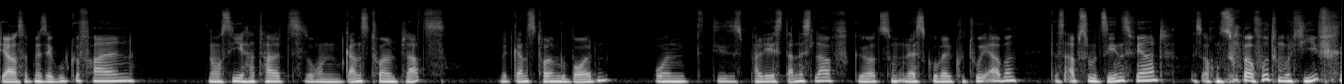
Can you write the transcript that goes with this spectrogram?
Ja, es hat mir sehr gut gefallen. Nancy hat halt so einen ganz tollen Platz mit ganz tollen Gebäuden. Und dieses Palais Stanislav gehört zum UNESCO-Weltkulturerbe. Das ist absolut sehenswert. Ist auch ein super Fotomotiv.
